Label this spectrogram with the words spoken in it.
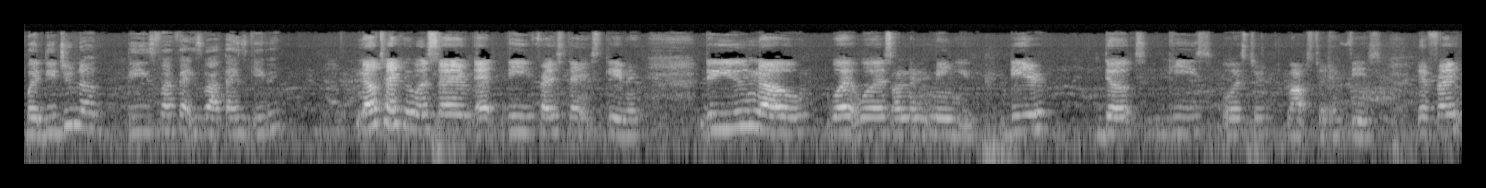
But did you know these fun facts about Thanksgiving? No turkey was served at the first Thanksgiving. Do you know what was on the menu? Deer, ducks, geese, oyster, lobster, and fish. The first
